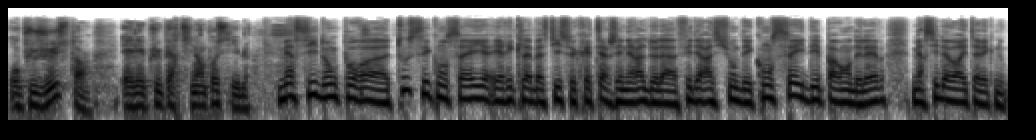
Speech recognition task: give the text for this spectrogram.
au plus juste et les plus pertinents possibles. Merci donc pour tous ces conseils, Éric Labastie, secrétaire général de la Fédération des conseils des parents d'élèves. Merci d'avoir été avec nous.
